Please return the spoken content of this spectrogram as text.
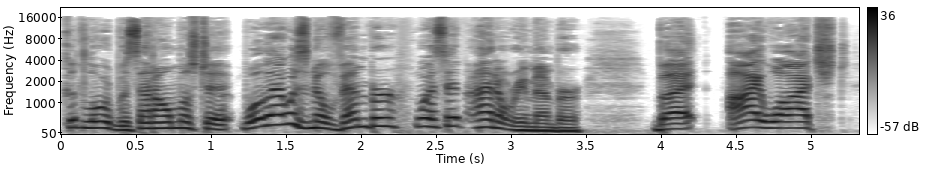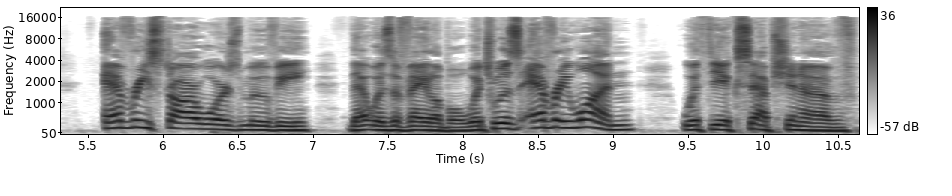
good Lord, was that almost a, well, that was November, was it? I don't remember. But I watched every Star Wars movie that was available, which was every one with the exception of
